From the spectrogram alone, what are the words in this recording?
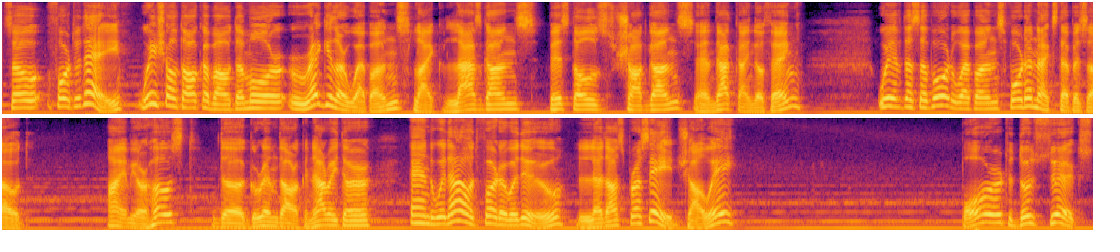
So, for today, we shall talk about the more regular weapons like lasguns, pistols, shotguns, and that kind of thing, with the support weapons for the next episode. I am your host, the Grimdark Narrator, and without further ado, let us proceed, shall we? Part the Sixth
